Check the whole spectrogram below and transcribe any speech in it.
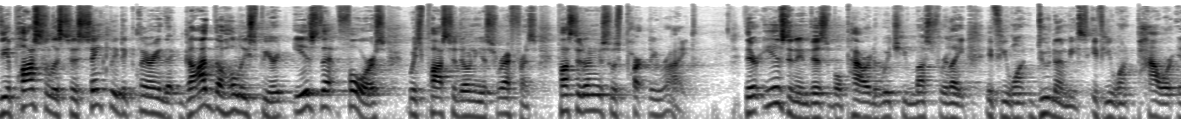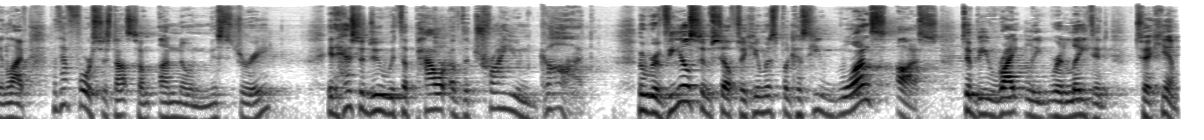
The apostle is succinctly declaring that God the Holy Spirit is that force which Posidonius referenced. Posidonius was partly right. There is an invisible power to which you must relate if you want dunamis, if you want power in life. But that force is not some unknown mystery. It has to do with the power of the triune God who reveals himself to humans because he wants us to be rightly related to him.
